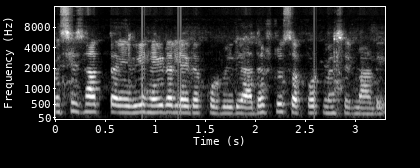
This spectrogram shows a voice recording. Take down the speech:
ಮೆಸೇಜ್ ಹಾಕ್ತಾ ಇರಿ ಹೈಡಲ್ಲೇ ಇರಕ್ಕೆ ಹೋಗ್ಬೇಡಿ. ಆದಷ್ಟು ಸಪೋರ್ಟ್ ಮೆಸೇಜ್ ಮಾಡಿ.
